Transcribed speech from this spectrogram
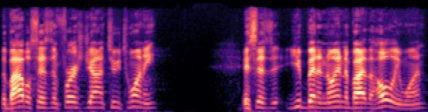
the Bible says in 1 John 2.20, it says that you've been anointed by the Holy One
